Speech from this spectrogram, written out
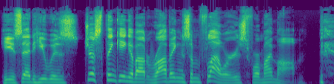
he said he was just thinking about robbing some flowers for my mom.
